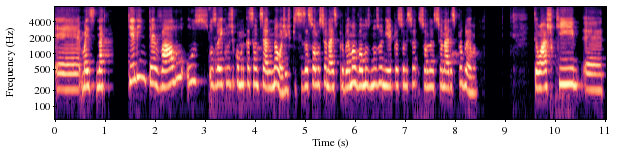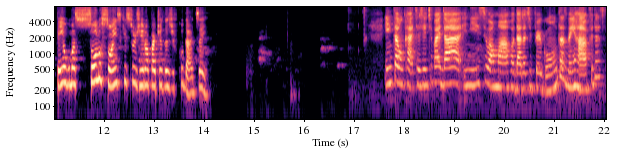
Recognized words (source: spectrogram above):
é, mas naquele intervalo os, os veículos de comunicação disseram não, a gente precisa solucionar esse problema, vamos nos unir para solucionar esse problema. Então acho que é, tem algumas soluções que surgiram a partir das dificuldades aí. Então, Kátia, a gente vai dar início a uma rodada de perguntas bem rápidas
